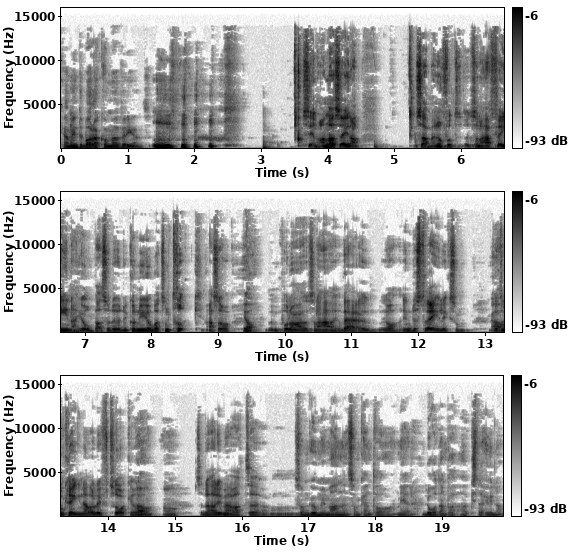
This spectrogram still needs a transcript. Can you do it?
kan vi inte bara komma överens? Mm. Sen å andra sidan, så har man nog fått sådana här fina jobb. Alltså, du, du kunde ju jobbat som truck. Alltså Ja. på några sådana här ja, industri liksom. Gått Ja. omkring där och lyft saker. Och, Ja. Så det hade ju med varit, eh, Som gummimannen som kan ta ner lådan på högsta hyllan.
